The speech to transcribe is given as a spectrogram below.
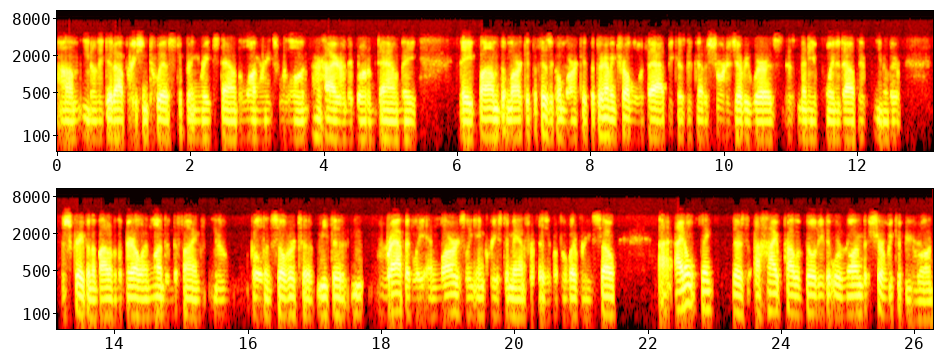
Um, you know, they did Operation Twist to bring rates down. The long rates were long or higher, and they brought them down. They they bombed the market, the physical market, but they're having trouble with that because they've got a shortage everywhere, as as many have pointed out. They're you know they're they're scraping the bottom of the barrel in London to find you know gold and silver to meet the rapidly and largely increased demand for physical delivery. So I, I don't think there's a high probability that we're wrong, but sure, we could be wrong.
